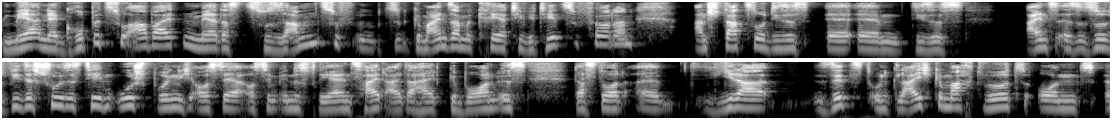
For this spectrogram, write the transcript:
mehr in der Gruppe zu arbeiten, mehr das zusammen zu, zu gemeinsame Kreativität zu fördern, anstatt so dieses äh, ähm, dieses eins also so wie das Schulsystem ursprünglich aus der aus dem industriellen Zeitalter halt geboren ist, dass dort äh, jeder sitzt und gleich gemacht wird und äh,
